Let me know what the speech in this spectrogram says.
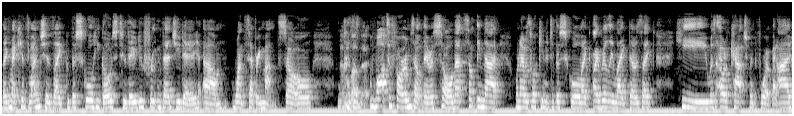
like my kid's lunch is like the school he goes to. They do fruit and veggie day um, once every month. So love that. lots of farms out there. So that's something that when I was looking into the school, like I really liked. I was like, he was out of catchment for it, but I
